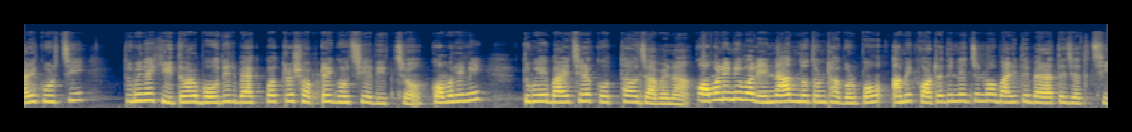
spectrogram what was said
আরে কুর্চি, তুমি দেখি তোমার বৌদির ব্যাগপত্র সবটাই গুছিয়ে দিচ্ছ। কমলিনী, তুমি এই বাড়ি ছেড়ে কোথাও যাবে না কমলিনী বলে, না নতুন ঠাকুরপো, আমি কটা দিনের জন্য বাড়িতে বেড়াতে যাচ্ছি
